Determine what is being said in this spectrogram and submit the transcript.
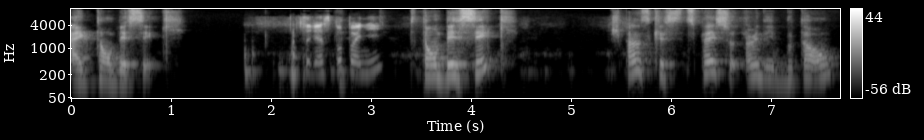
avec ton bicycle. Tu restes pas pogné? Puis ton bicycle, je pense que si tu pèses sur un des boutons,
